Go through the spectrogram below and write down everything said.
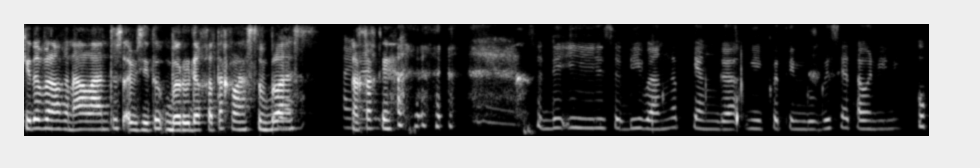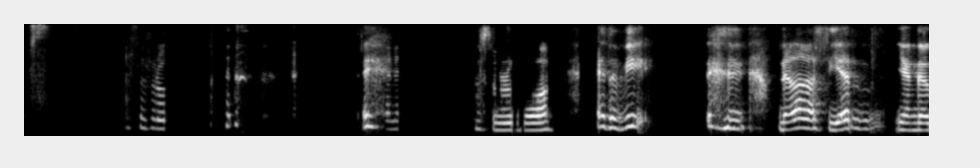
Kita pernah kenalan, terus abis itu baru deketnya kelas 11. Iya, Ngakak akhirnya ya? sedih, ih, sedih banget yang gak ngikutin gugus ya tahun ini. Ups. Astagfirullah. Eh, Astagfirullah. Eh tapi udahlah kasihan yang gak,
